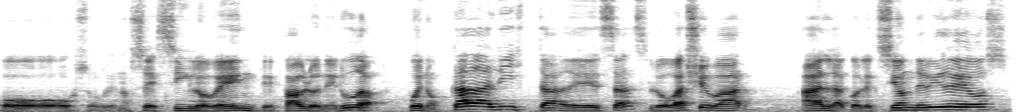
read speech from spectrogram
o sobre, no sé, siglo XX, Pablo Neruda, bueno, cada lista de esas lo va a llevar a la colección de videos,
